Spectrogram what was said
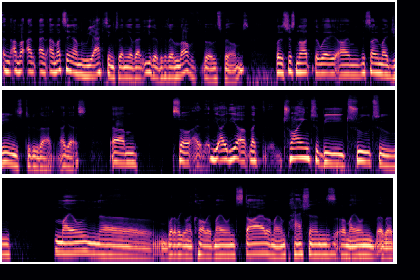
and I'm not, and, and I'm not saying I'm reacting to any of that either because I love those films, but it's just not the way I'm. It's not in my genes to do that. I guess. Um, so uh, the idea of like trying to be true to my own uh, whatever you want to call it, my own style or my own passions or my own uh, uh,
